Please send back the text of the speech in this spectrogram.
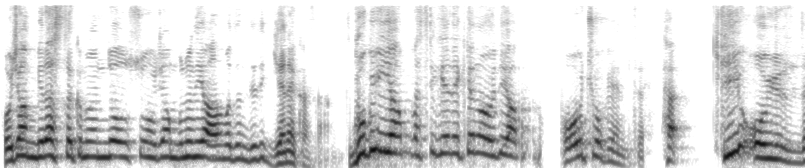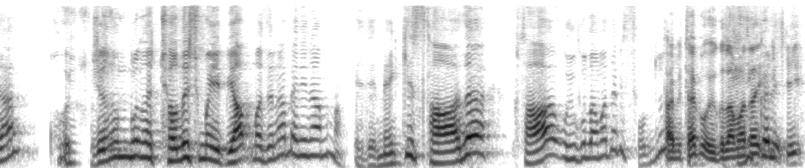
Hocam biraz takım önde olsun, hocam bunu niye almadın dedik, gene kazandı. Bugün yapması gereken oydu yapma. O çok enter. Ha, ki o yüzden hocanın buna çalışmayıp yapmadığına ben inanmam. E demek ki sahada sağ uygulamada bir oldu. Tabii tabii uygulamada Fizikali... iki,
